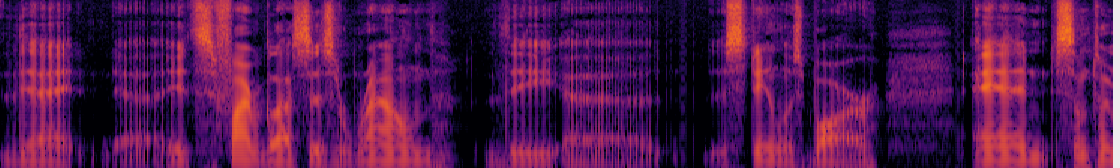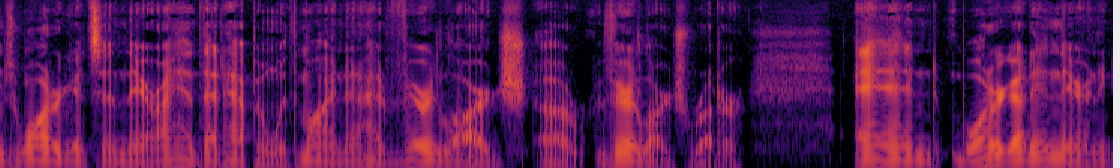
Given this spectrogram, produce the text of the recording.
that uh, it's fiberglass is around the uh, stainless bar and sometimes water gets in there. I had that happen with mine and i had very large uh, very large rudder. And water got in there and,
